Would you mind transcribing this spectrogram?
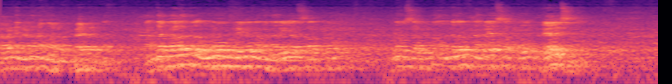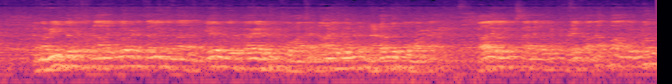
காரணம் என்னன்னா நம்ம பேட்டர் தான். அந்த காலத்தில் உணவு முறையில் நம்ம நிறையா சாப்பிட்டோம். உணவு சாப்பிட்டோம். அந்த அளவுக்கு நிறையா சாப்பிட்டோம். வேலை செஞ்சோம். நம்ம வீட்டில் இருந்து ஒரு நாலு கிலோமீட்டர் தள்ளி நம்ம ஏறுவதற்காக எடுத்துகிட்டு போவாங்க. நாலு கிலோமீட்டர் நடந்து போவாங்க. காலை வரைக்கும் சாயங்காலம் வரைக்கும் உழைப்பாங்க. அப்போ அந்த உணவு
